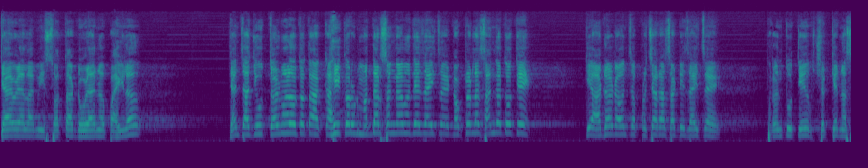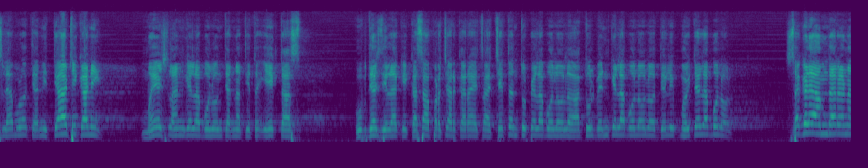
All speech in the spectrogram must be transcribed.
त्यावेळेला मी स्वतः डोळ्यानं पाहिलं. त्यांचा जीव तळमळत होता. काही करून मतदारसंघामध्ये जायचंय. डॉक्टरला सांगत होते की आढळरावांचं प्रचारासाठी जायचंय. परंतु ते शक्य नसल्यामुळं त्यांनी त्या ठिकाणी महेश लांडगेला बोलवून त्यांना तिथं एक तास उपदेश दिला की कसा प्रचार करायचा. चेतन तुपेला बोलवलं अतुल बेनकेला बोलवलं दिलीप मोहितेला बोलवलं. सगळ्या आमदारांना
